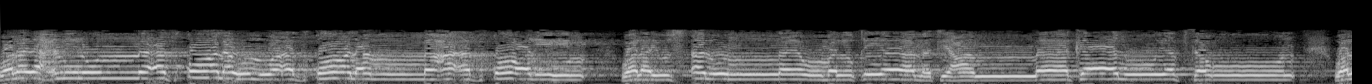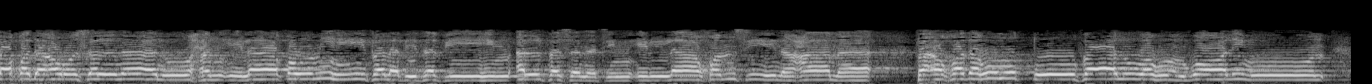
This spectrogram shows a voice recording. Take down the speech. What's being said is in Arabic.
وليحملن أثقالهم وأثقالا مع أثقالهم وليسألن يوم القيامة عما كانوا يفترون ولقد أرسلنا نوحا إلى قومه فلبث فيهم ألف سنة إلا خمسين عاما فأخذهم الطوفان وهم ظالمون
